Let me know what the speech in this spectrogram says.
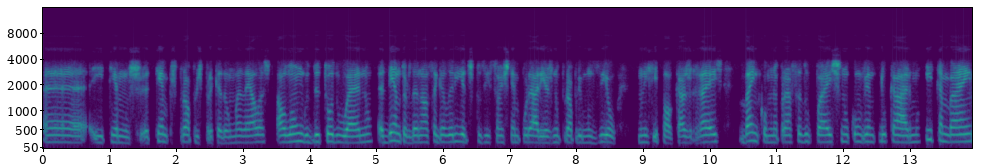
uh, e temos tempos próprios para cada uma delas ao longo de todo o ano, dentro da nossa galeria de exposições temporárias no próprio Museu Municipal Cas Reis, bem como na Praça do Peixe, no Convento do Carmo e também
